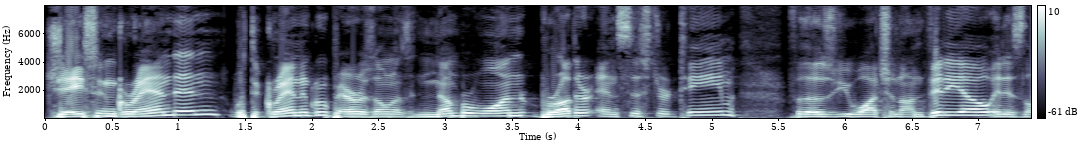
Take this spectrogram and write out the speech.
Jason Grandin with the Grandin Group, Arizona's number one brother and sister team. For those of you watching on video, it is the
